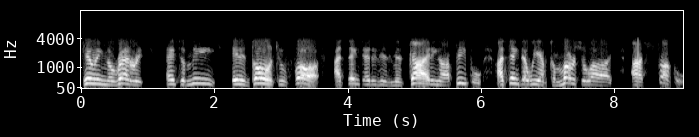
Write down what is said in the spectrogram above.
hearing the rhetoric, and to me, it is going too far. I think that it is misguiding our people. I think that we have commercialized our struggle.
